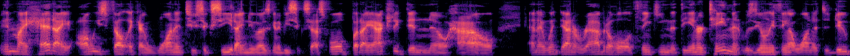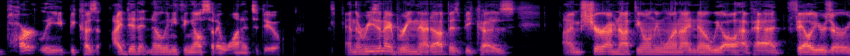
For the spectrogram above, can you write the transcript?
in my head, I always felt like I wanted to succeed. I knew I was going to be successful, but I actually didn't know how. And I went down a rabbit hole of thinking that the entertainment was the only thing I wanted to do, partly because I didn't know anything else that I wanted to do. And the reason I bring that up is because I'm sure I'm not the only one. I know we all have had failures or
